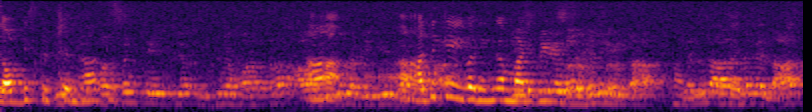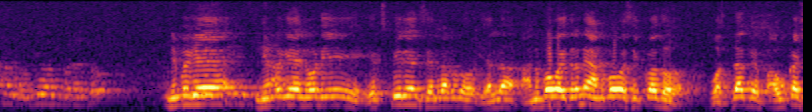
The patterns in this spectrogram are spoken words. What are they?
ಜಾಬ್ ಡಿಸ್ಕ್ರಿಪ್ಷನ್ ಹಾಕಿ. ಅದಕ್ಕೆ ಇವಾಗ ಹಿಂಗ ಮಾಡಿ ನಿಮಗೆ ನಿಮಗೆ ನೋಡಿ ಎಕ್ಸ್ಪೀರಿಯನ್ಸ್ ಎಲ್ಲರಿಗೂ ಎಲ್ಲ ಅನುಭವ ಇದ್ರೇ ಅನುಭವ ಸಿಕ್ಕೋದು. ಹೊಸ್ದಾಗಿ ಅವಕಾಶ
